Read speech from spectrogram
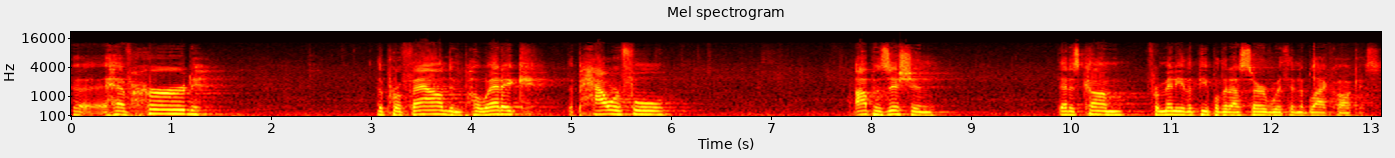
uh, have heard the profound and poetic, the powerful opposition that has come from many of the people that I serve with in the Black Caucus.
